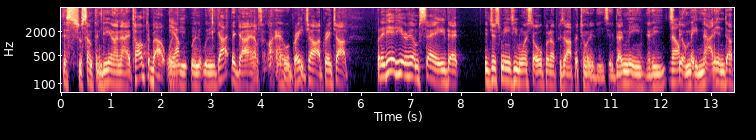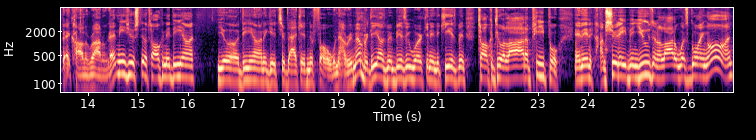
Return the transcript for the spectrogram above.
this was something Deion and I talked about when, yep. he, when, when he got the guy. And I was like, oh, well, great job, great job. But I did hear him say that it just means he wants to open up his opportunities. It doesn't mean that he no. still may not end up at Colorado. That means you're still talking to Deion. You're Deion to get you back in the fold. Now remember, Deion's been busy working, and the kid's been talking to a lot of people. And then I'm sure they've been using a lot of what's going on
